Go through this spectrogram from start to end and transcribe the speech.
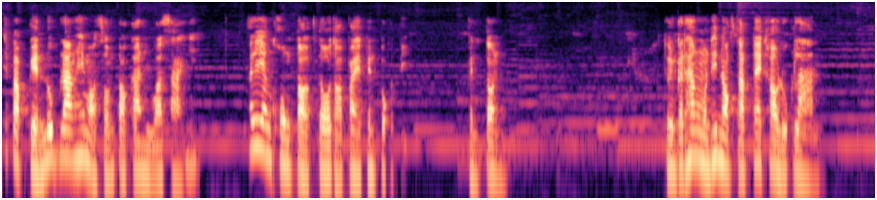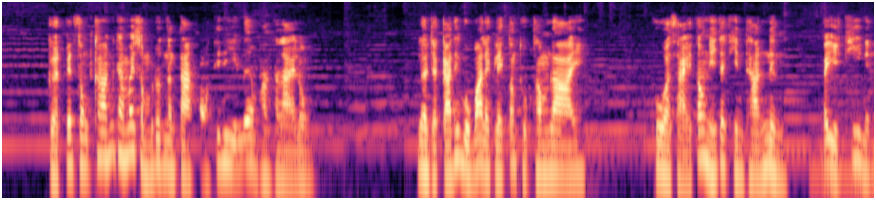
จะปรับเปลี่ยนรูปร่างให้เหมาะสมต่อการอยู่อาศัย และยังคงติบโตต่อไปเป็นปกติ เป็นต้น จนกระทั่งวันที่นอกซัดได้เข้าลุกลานเกิดเป็นสงครามที่ทำให้สมดุลต่างๆ ของที่นี่เริ่มพังทลายลง เริ่มจากการที่หมู่บ้านเล็กๆ ต้องถูกทำลาย ผู้อาศัยต้องหนีจากถิ่นฐานหนึ่งไปอีกที่หนึ่ง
